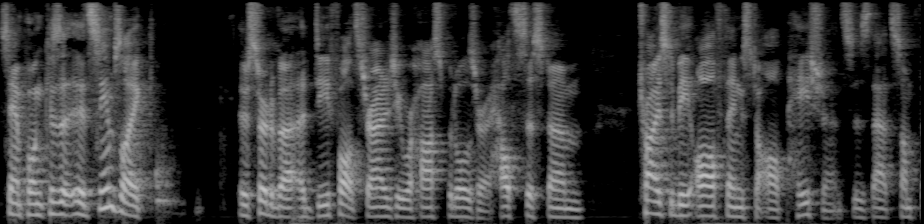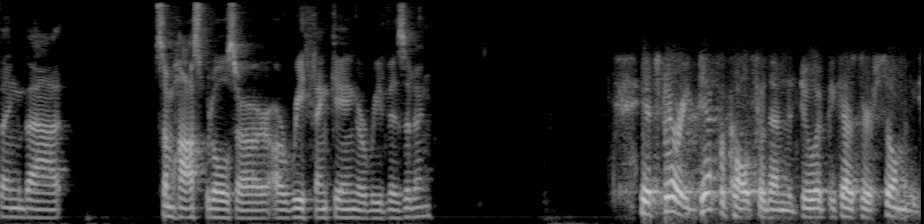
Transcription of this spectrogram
standpoint, because it, it, seems like there's sort of a, a, default strategy where hospitals or a health system tries to be all things to all patients. Is that something that some hospitals are, are rethinking or revisiting? It's very difficult for them to do it because there's so many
